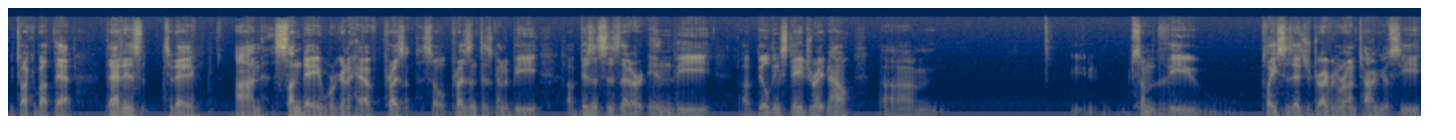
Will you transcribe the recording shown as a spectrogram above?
we talk about that. That is today. On Sunday, we're going to have present. So present is going to be uh, businesses that are in the uh, building stage right now. Um, some of the places as you're driving around town, you'll see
